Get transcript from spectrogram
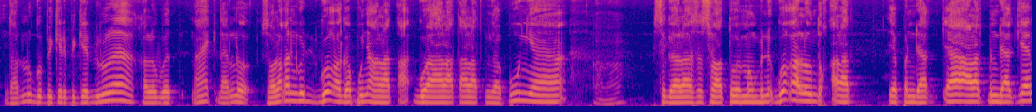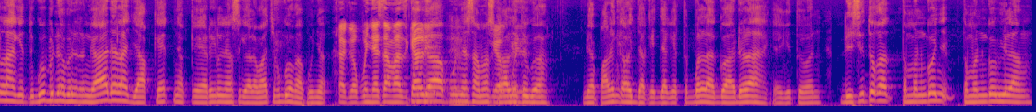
ntar lu gue pikir-pikir dulu lah kalau buat naik ntar lu soalnya kan gue gue agak punya alat gue alat-alat nggak punya Heeh. segala sesuatu emang bener gue kalau untuk alat ya pendak ya alat pendakian lah gitu gue bener-bener nggak ada lah jaketnya kerilnya segala macam gue nggak punya Kagak punya sama sekali. nggak punya sama Nggak sekali punya. tuh gue ya paling kalau jaket-jaket tebel lah gue ada lah kayak gituan di situ kan temen gue temen gue bilang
